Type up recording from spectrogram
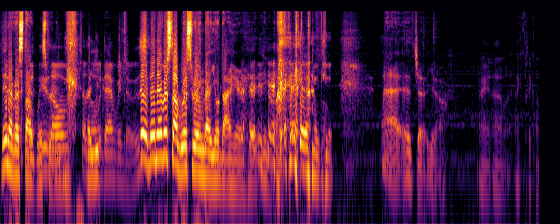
they never stop These whispering. old, Uh, those you- old damn windows. they, they never stop whispering that you'll die here. You know. Uh, it's just, you know. Alright, um, I click on.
